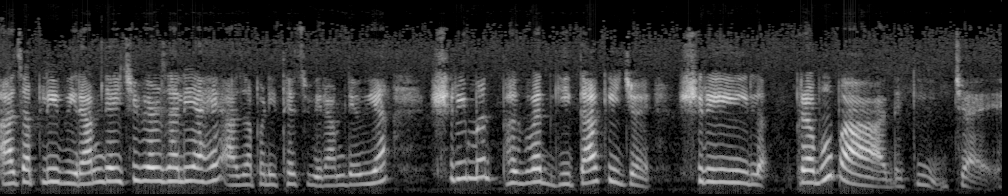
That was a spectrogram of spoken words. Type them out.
आज आपली विराम द्यायची वेळ झाली आहे. आज आपण इथेच विराम देऊया. श्रीमद भगवत गीता की जय? श्रील प्रभुपाद की जय।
